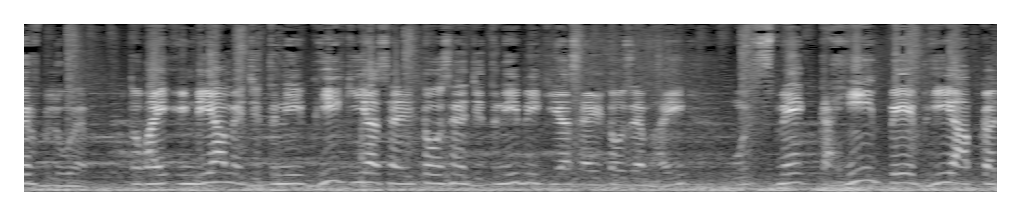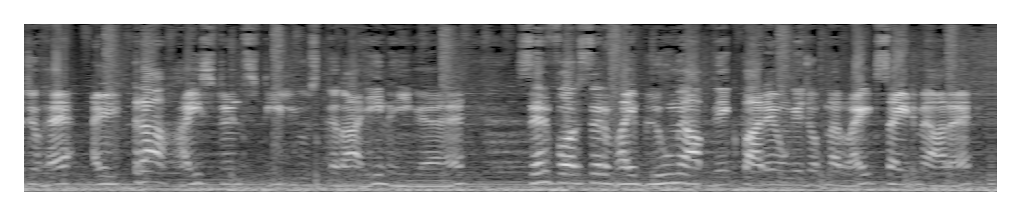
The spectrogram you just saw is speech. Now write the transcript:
सिर्फ़ ब्लू है। तो भाई इंडिया में जितनी भी किया सेल्टोस है, जितनी भी किया सेल्टोस है भाई, उसमें कहीं पे भी आपका जो है ultra high strength steel use करा ही नहीं गया है। सिर्फ़ और सिर्फ़ भाई ब्लू में आप देख पा रहे होंगे जो अपना राइट साइड में आ रहा है।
